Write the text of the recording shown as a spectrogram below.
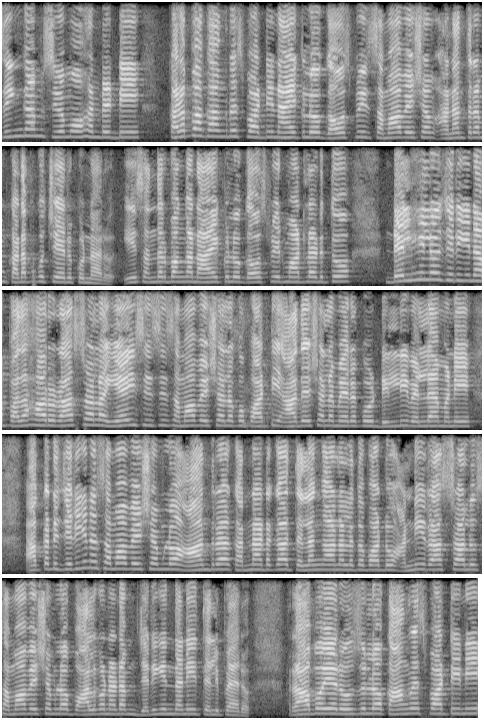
Singam Sivamohan Reddy Kadapa Congress party నాయకులు గౌస్పీర్ సమావేశం అనంతరం కడపకు చేరుకున్నారు. ఈ సందర్భంగా నాయకులు గౌస్పీర్ మాట్లాడుతూ ఢిల్లీలో జరిగిన పదహారు రాష్ట్రాల ఏఐసిసి సమావేశాలకు పార్టీ ఆదేశాల మేరకు ఢిల్లీ వెళ్ళామని అక్కడ జరిగిన సమావేశంలో ఆంధ్ర కర్ణాటక తెలంగాణలతో పాటు అన్ని రాష్ట్రాలు సమావేశంలో పాల్గొనడం జరిగిందని తెలిపారు. రాబోయే రోజుల్లో కాంగ్రెస్ పార్టీని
